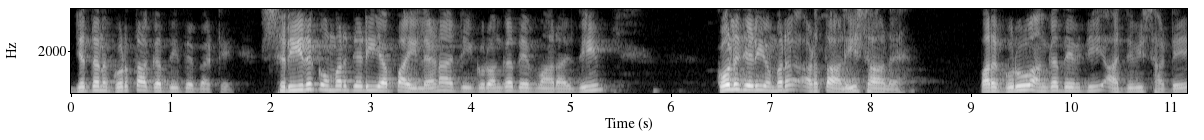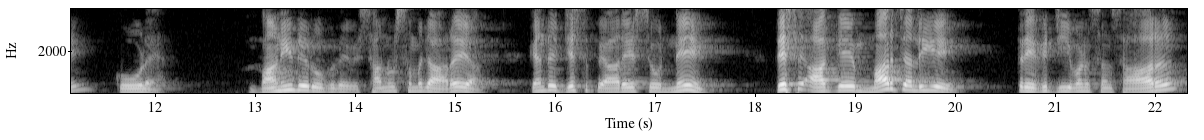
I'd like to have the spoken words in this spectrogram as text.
ਜਿੱਦਣ ਗੁਰਤਾ ਗੱਦੀ ਤੇ ਬੈਠੇ। ਸਰੀਰਕ ਉਮਰ ਜਿਹੜੀ ਆ ਭਾਈ ਲੈਣਾ ਜੀ, ਗੁਰੂ ਅੰਗਦ ਦੇਵ ਮਹਾਰਾਜ ਦੀ, ਕੁੱਲ ਜਿਹੜੀ ਉਮਰ 48 ਸਾਲ ਹੈ। ਪਰ ਗੁਰੂ ਅੰਗਦ ਦੇਵ ਜੀ ਅੱਜ ਵੀ ਸਾਡੇ ਕੋਲ ਹੈ। ਬਾਣੀ ਦੇ ਰੂਪ ਦੇ ਵਿੱਚ ਸਾਨੂੰ ਸਮਝਾ ਰਹੇ ਆ। ਕਹਿੰਦੇ, ਜਿਸ ਪਿਆਰੇ ਸੋ ਨੇ, ਤਿਸ ਆਗੇ ਮਰ ਚਲੀਏ, ਤ੍ਰਿਗ ਜੀਵਨ ਸੰਸਾਰ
